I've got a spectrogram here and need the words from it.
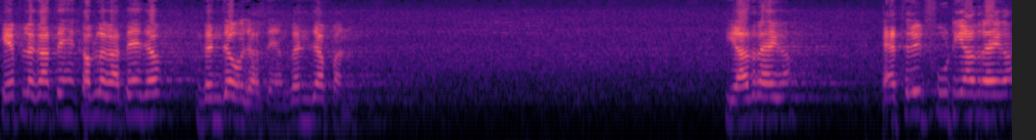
कैप लगाते हैं, कब लगाते हैं? जब गंजा हो जाते हैं, गंजापन। याद रहेगा? एथलीट फूट याद रहेगा?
